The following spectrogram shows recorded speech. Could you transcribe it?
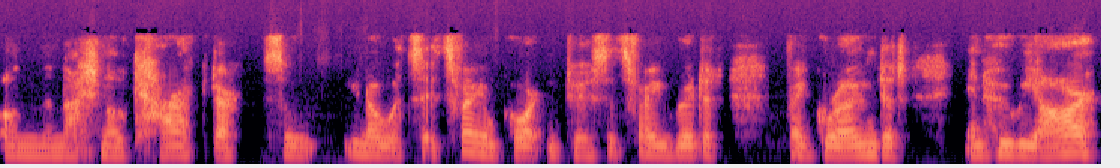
on the national character. So, you know, it's it's very important to us. It's very rooted, very grounded in who we are.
